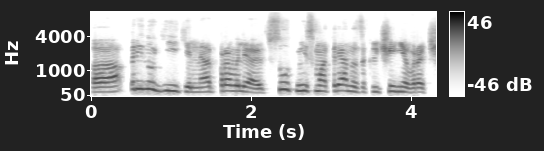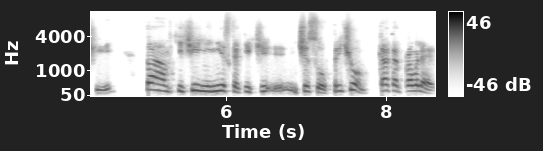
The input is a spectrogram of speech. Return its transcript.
а, принудительно отправляют в суд, несмотря на заключение врачей там в течение нескольких часов. Причем, как отправляют?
